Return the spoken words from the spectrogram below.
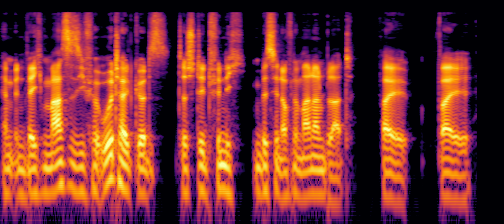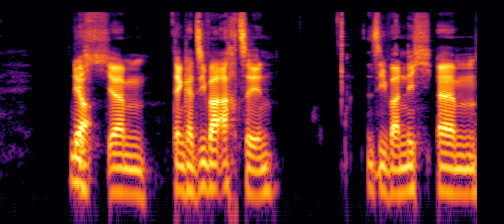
Ähm, in welchem Maße sie verurteilt gehört, das, das steht, finde ich, ein bisschen auf einem anderen Blatt. Weil, weil Ja. ich ähm, denke halt, sie war 18. Sie war nicht, ähm,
